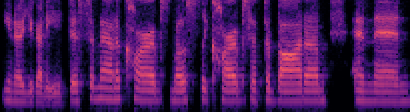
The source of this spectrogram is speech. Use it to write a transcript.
You know you got to eat this amount of carbs, mostly carbs at the bottom, and then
